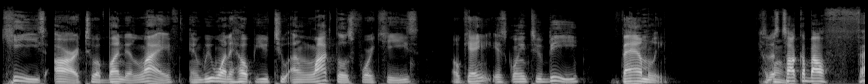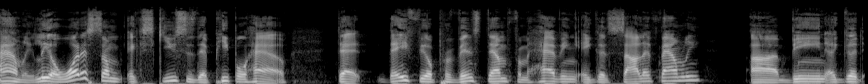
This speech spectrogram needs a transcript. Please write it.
keys are to abundant life and we want to help you to unlock those four keys okay it's going to be family so let's on. talk about family leo what are some excuses that people have that they feel prevents them from having a good solid family uh, being a good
